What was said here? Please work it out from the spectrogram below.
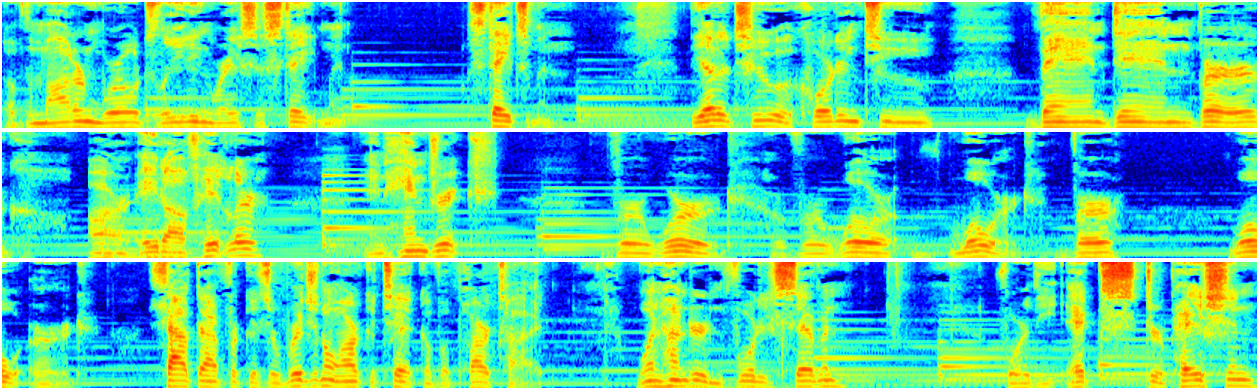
of the modern world's leading racist statement, statesman. The other two, according to Van den Berghe, are Adolf Hitler and Hendrik Verwoerd, or Verwoerd, Verwoerd, South Africa's original architect of apartheid. 147 for the extirpation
